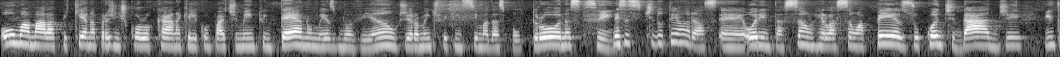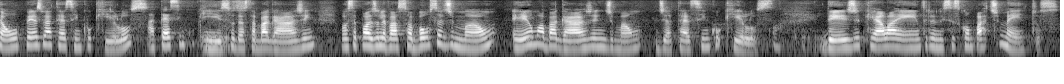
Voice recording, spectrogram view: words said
ou uma mala pequena para a gente colocar naquele compartimento interno mesmo do avião, que geralmente fica em cima das poltronas. Sim. Nesse sentido, tem é, orientação em relação a peso, quantidade? Então, o peso é até 5 quilos. Até 5 quilos. Isso, dessa bagagem. Você pode levar sua bolsa de mão e uma bagagem de mão de até 5 quilos. Okay desde que ela entre nesses compartimentos.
